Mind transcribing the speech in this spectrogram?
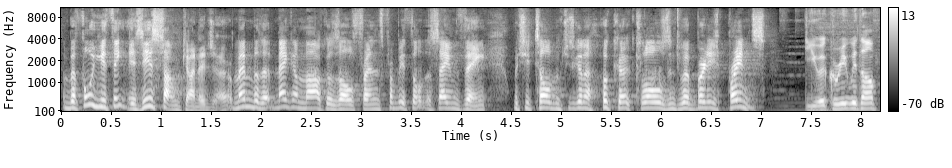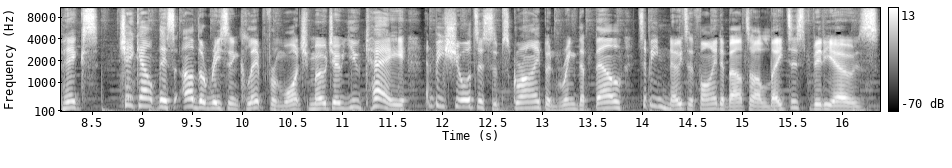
And before you think this is some kind of joke, remember that Meghan Markle's old friends probably thought the same thing when she told them she's going to hook her claws into a British prince. Do you agree with our picks? Check out this other recent clip from Watch Mojo UK and be sure to subscribe and ring the bell to be notified about our latest videos.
